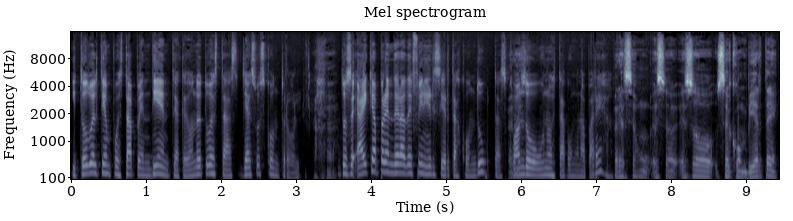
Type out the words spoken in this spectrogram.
y todo el tiempo está pendiente a que dónde tú estás, ya eso es control. Ajá. Entonces hay que aprender a definir ciertas conductas Pero cuando uno está con una pareja. Pero eso, es un- eso, eso se convierte,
